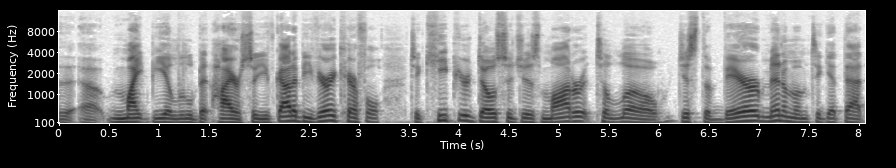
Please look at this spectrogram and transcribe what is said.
uh, might be a little bit higher. So you've got to be very careful to keep your dosages moderate to low, just the bare minimum to get that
